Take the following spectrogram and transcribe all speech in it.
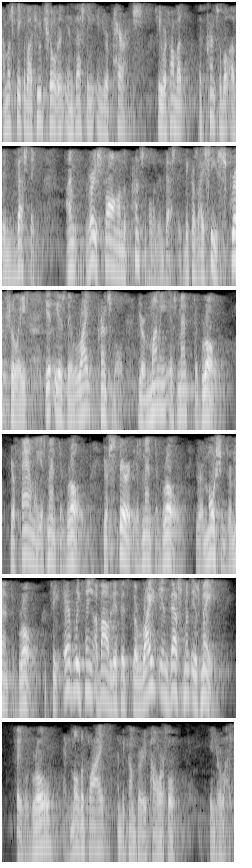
I'm going to speak about you children investing in your parents. See, we're talking about the principle of investing. I'm very strong on the principle of investing because I see scripturally it is the right principle. Your money is meant to grow. Your family is meant to grow. Your spirit is meant to grow. Your emotions are meant to grow. See, everything about it, if it's the right investment is made, they will grow and multiply and become very powerful in your life.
